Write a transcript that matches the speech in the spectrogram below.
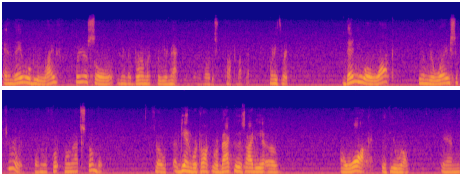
and they will be life for your soul and an adornment for your neck. I've already talked about that. 23. Then you will walk in your way securely, and your foot will not stumble. So again, we're talking. We're back to this idea of a walk, if you will, and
